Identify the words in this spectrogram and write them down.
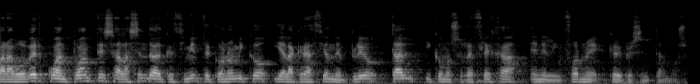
para volver cuanto antes a la senda del crecimiento económico y a la creación de empleo, tal y como se refleja en el informe que hoy presentamos.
